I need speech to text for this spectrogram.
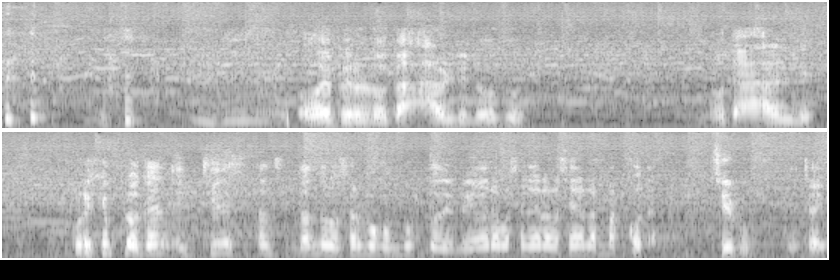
Oye, pero notable, loco. Notable. Por ejemplo, acá en Chile se están dando los salvoconductos de media hora para sacar a pasear a las mascotas. Sí, pues. ¿Cachai?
